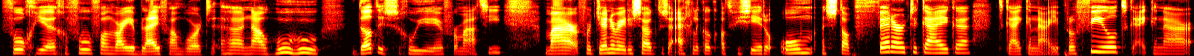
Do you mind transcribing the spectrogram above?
volg je gevoel van waar je blij van wordt. Nou, hoe, hoe. Dat is goede informatie. Maar voor generators zou ik dus eigenlijk ook adviseren om een stap verder te kijken. Te kijken naar je profiel. Te kijken naar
